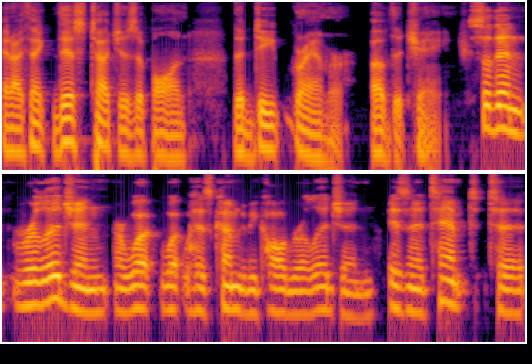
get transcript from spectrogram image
And I think this touches upon the deep grammar of the change. So then religion or what what has come to be called religion is an attempt to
